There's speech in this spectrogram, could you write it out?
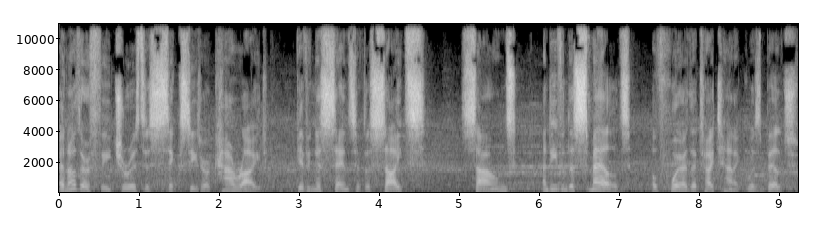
Another feature is the six seater car ride, giving a sense of the sights, sounds, and even the smells of where the Titanic was built.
